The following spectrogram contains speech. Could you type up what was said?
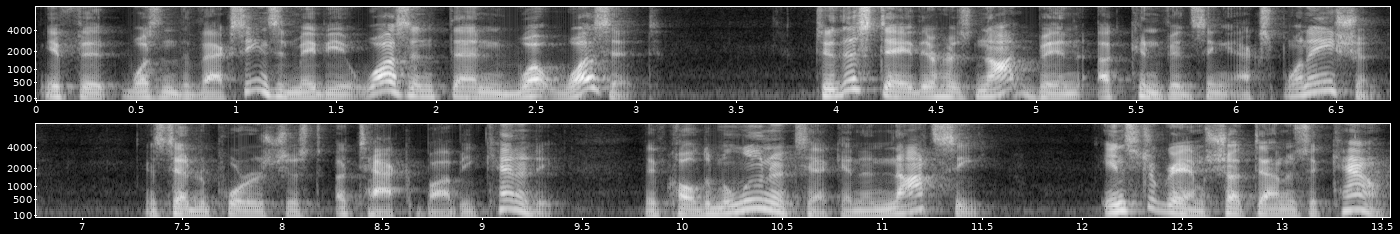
If it wasn't the vaccines, and maybe it wasn't, then what was it? To this day, there has not been a convincing explanation. Instead, reporters just attack Bobby Kennedy. They've called him a lunatic and a Nazi. Instagram shut down his account.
